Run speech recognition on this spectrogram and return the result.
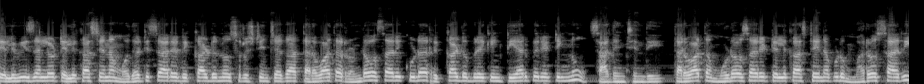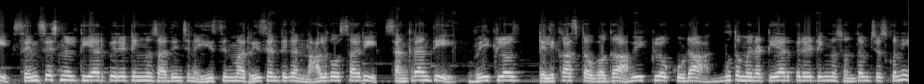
టెలివిజన్లో టెలికాస్ట్ అయిన మొదటిసారి రికార్డును సృష్టించగా తర్వాత రెండవసారి కూడా రికార్డు బ్రేకింగ్ టీఆర్పీ రేటింగ్ను సాధించింది. తర్వాత మూడవసారి టెలికాస్ట్ అయినప్పుడు మరోసారి సెన్సేషనల్ టీఆర్పీ రేటింగ్ను సాధించిన ఈ సినిమా రీసెంట్గా నాలుగవసారి సంక్రాంతి వీక్లో టెలికాస్ట్ అవ్వగా వీక్లో కూడా అద్భుతమైన టీఆర్పీ రేటింగ్ను సొంతం చేసుకుని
